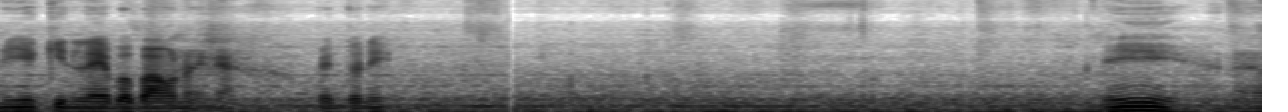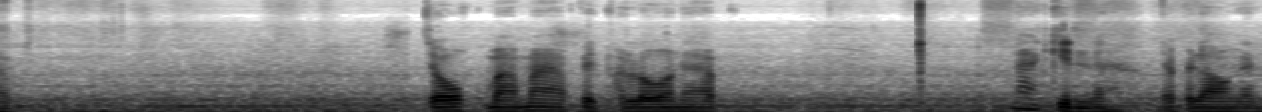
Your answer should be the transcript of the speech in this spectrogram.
วันนี้กินอะไรเบาๆหน่อยนะ เป็นตัวนี้ นี่นะครับ โจ๊กมาม่าเป็ดพะโล้นะครับ น่ากินนะเดี๋ยวไปลองกัน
